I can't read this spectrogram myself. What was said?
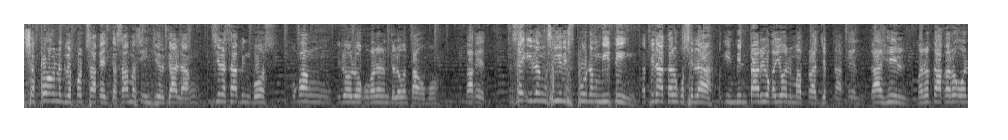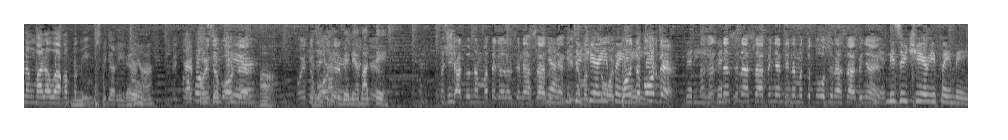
Siya po ang nag-report sa akin kasama si Engineer Galang. Sinasabing, boss, mukhang niloloko ka na ng dalawang tao mo. Bakit? Kasi ilang series po ng meeting na tinatanong ko sila, mag-inventaryo kayo ng mga project natin dahil magkakaroon ng malawakang pag-iimbestiga rito. Ganyan ha. Mr. Chair, Opo, point of order. Oh. Point of order, si Benny Mr. Chair. Masyado nang matagal ang sinasabi Yeah, niya, hindi Mr. naman Chair, totoo. if I Point of order. Very- Tagal very na good. sinasabi niya, hindi naman totoo sinasabi niya eh. Mr. Chair, if I may.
